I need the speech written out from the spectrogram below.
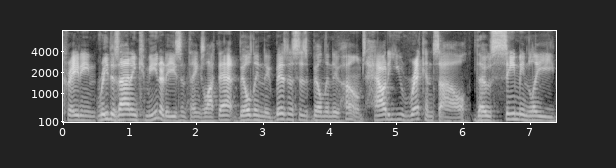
creating, redesigning communities and things like that, building new businesses, building new homes. How do you reconcile those seemingly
